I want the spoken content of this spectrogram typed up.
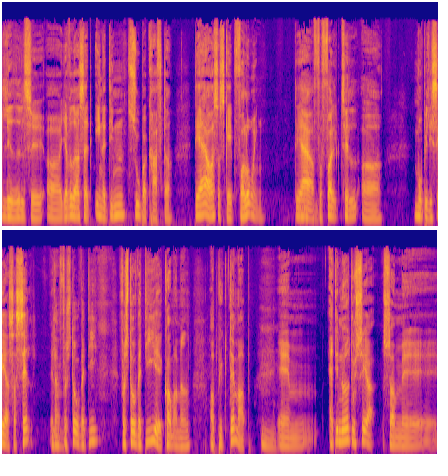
motivationsledelse, og jeg ved også, at en af dine superkræfter, det er også at skabe following. Det er at mm. få folk til at mobilisere sig selv, eller mm. forstå, hvad de, forstå, hvad de øh, kommer med, og bygge dem op. Mm. Øhm, er det noget, du ser som øh,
